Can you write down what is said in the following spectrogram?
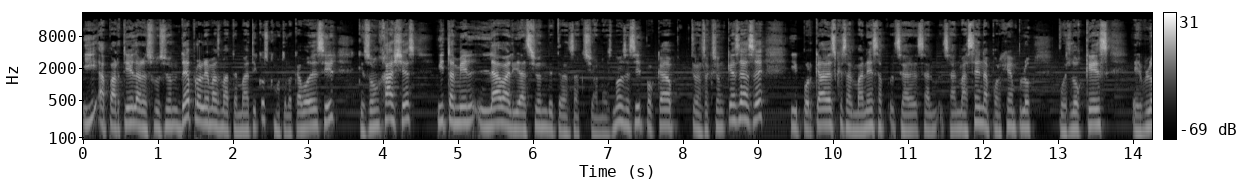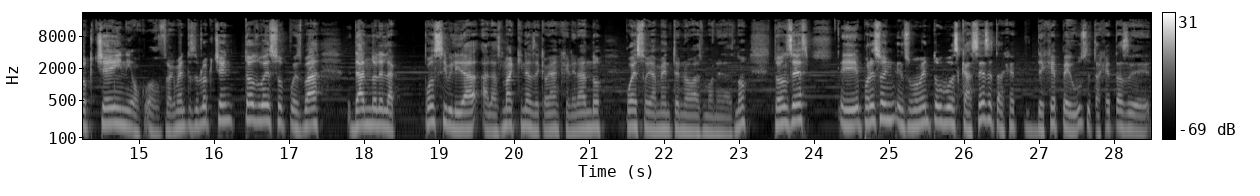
y a partir de la resolución de problemas matemáticos, como te lo acabo de decir, que son hashes, y también la validación de transacciones, ¿no? Es decir, por cada transacción que se hace y por cada vez que se almacena, se, almacena por ejemplo, pues lo que es el blockchain o, o fragmentos de blockchain, todo eso pues va dándole la posibilidad a las máquinas de que vayan generando pues obviamente nuevas monedas, ¿no? Entonces, eh, por eso en, su momento hubo escasez de, de GPUs, de tarjetas de,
